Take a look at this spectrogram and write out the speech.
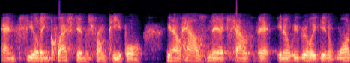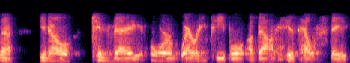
and fielding questions from people. You know, how's Nick? How's Nick? You know, we really didn't want to, you know, convey or worry people about his health state.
